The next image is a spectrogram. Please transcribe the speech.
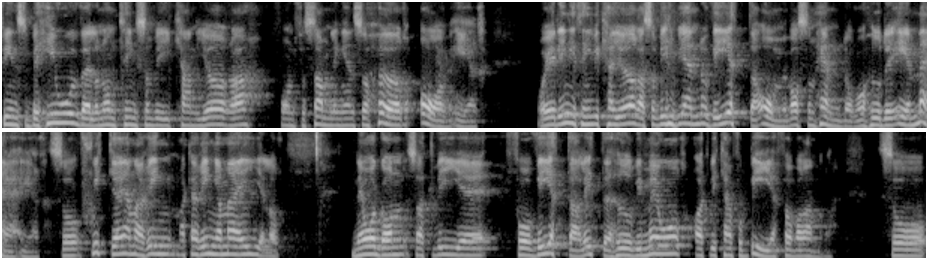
finns behov eller någonting som vi kan göra från församlingen så hör av er. Och är det ingenting vi kan göra så vill vi ändå veta om vad som händer och hur det är med er. Så skicka gärna ring, man kan ringa mig eller någon så att vi eh, får veta lite hur vi mår och att vi kan få be för varandra. Så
